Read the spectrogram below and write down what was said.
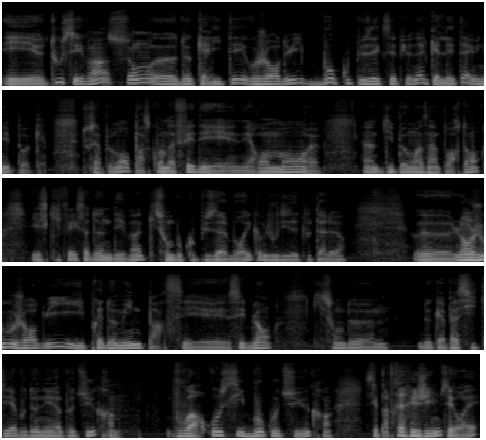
Et euh, tous ces vins sont de qualité aujourd'hui beaucoup plus exceptionnelle qu'elle l'était à une époque. Tout simplement parce qu'on a fait des, rendements un petit peu moins importants. Et ce qui fait que ça donne des vins qui sont beaucoup plus élaborés, comme je vous disais tout à l'heure. L'Anjou aujourd'hui, il prédomine par ces, blancs qui sont de capacité à vous donner un peu de sucre voire aussi beaucoup de sucre. C'est pas très régime, c'est vrai,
